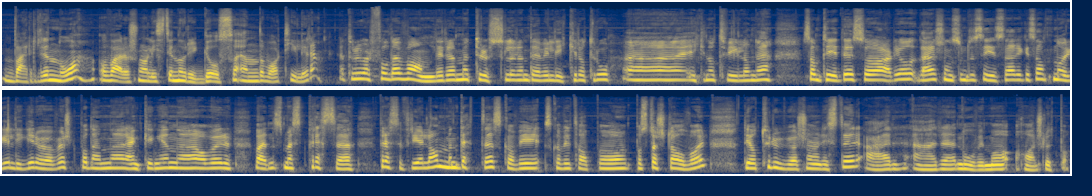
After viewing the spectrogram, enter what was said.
verre nå å være journalist i Norge også enn det var tidligere? Jeg tror i hvert fall det er vanligere med trusler enn det vi liker å tro. Eh, ikke noe tvil om det. Samtidig så er det jo det er sånn som det sies her, ikke sant? Norge ligger øverst på den rankingen eh, over verdens mest presse, pressefrie land, men dette skal vi, skal vi ta på, på, største alvor. Det å true journalister er, er noe vi må ha en slutt på.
